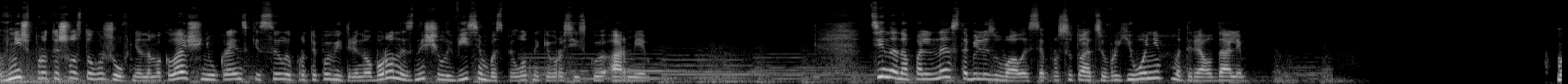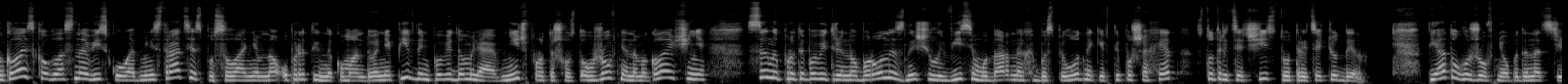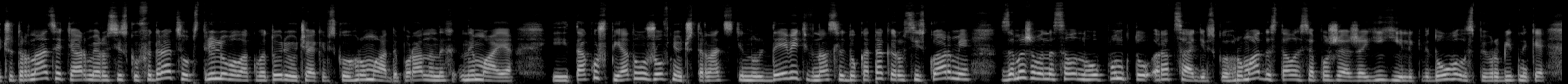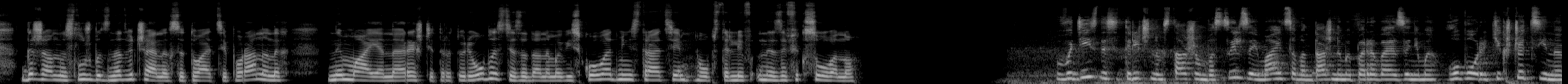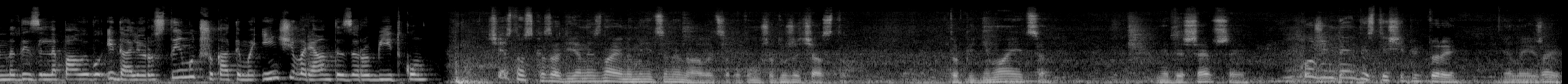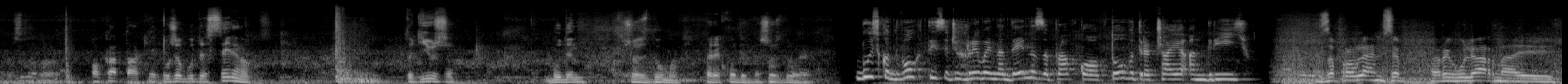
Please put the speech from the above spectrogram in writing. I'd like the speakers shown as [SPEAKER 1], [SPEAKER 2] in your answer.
[SPEAKER 1] В ніч проти 6 жовтня на Миколаївщині українські сили протиповітряної оборони знищили 8 безпілотників російської армії. Ціни на пальне стабілізувалися. Про ситуацію в регіоні матеріал далі. Миколаївська обласна військова адміністрація з посиланням на оперативне командування Південь повідомляє в ніч проти 6 жовтня на Миколаївщині сили протиповітряної оборони знищили 8 ударних безпілотників типу шахет 136-131. 5 жовтня об 11.14 армія Російської Федерації обстрілювала акваторію Чайківської громади. Поранених немає. І також 5 жовтня о 14.09 внаслідок атаки російської армії за межами населеного пункту Рацадівської громади сталася пожежа. Її ліквідовували співробітники Державної служби з надзвичайних ситуацій. Поранених немає. На решті території області, за даними військової адміністрації, обстрілів не зафіксовано.
[SPEAKER 2] Водій з 10-річним стажем Василь займається вантажними перевезеннями. Говорить, якщо ціни на дизельне паливо і далі ростимуть, шукатиме інші варіанти заробітку.
[SPEAKER 3] Чесно сказати, я не знаю, але мені це не подобається, тому що дуже часто то піднімається, не дешевше. Кожен день десь тисячі півтори. Я наїжджаю просто. Поки так. Як вже буде сильно, тоді вже будемо щось думати, переходити на щось друге.
[SPEAKER 2] Близько двох тисяч гривень на день на заправку авто витрачає Андрій.
[SPEAKER 4] Заправляемся регулярно и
